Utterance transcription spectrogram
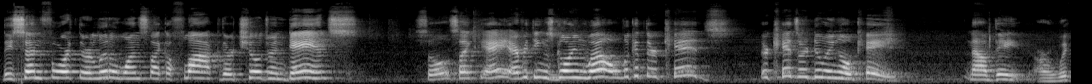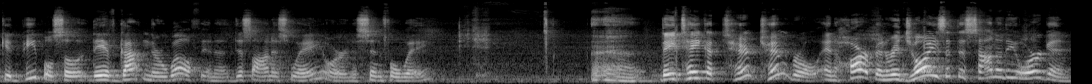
They send forth their little ones like a flock, their children dance. So it's like, hey, everything's going well. Look at their kids. Their kids are doing okay. Now, they are wicked people, so they have gotten their wealth in a dishonest way or in a sinful way. they take a timbrel and harp and rejoice at the sound of the organ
